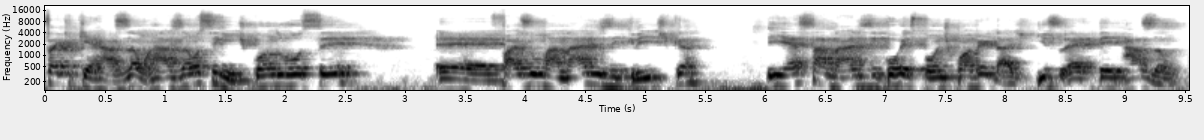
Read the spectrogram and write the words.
Sabe o que é razão? razão é o seguinte: quando você é, faz uma análise crítica e essa análise corresponde com a verdade. Isso é ter razão.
